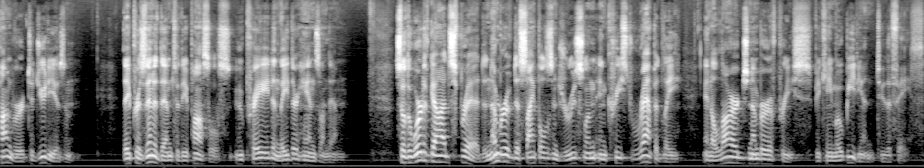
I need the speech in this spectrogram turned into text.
convert to Judaism. They presented them to the apostles, who prayed and laid their hands on them. So the word of God spread. The number of disciples in Jerusalem increased rapidly, and a large number of priests became obedient to the faith.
